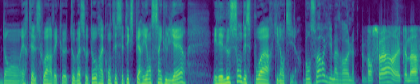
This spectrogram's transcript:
dans RTL Soir avec euh, Thomas Soto, raconter cette expérience singulière et les leçons d'espoir qu'il en tire. Bonsoir Olivier Mazerolle. Bonsoir euh, Thomas.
